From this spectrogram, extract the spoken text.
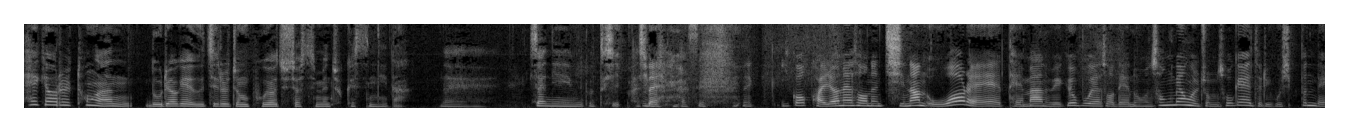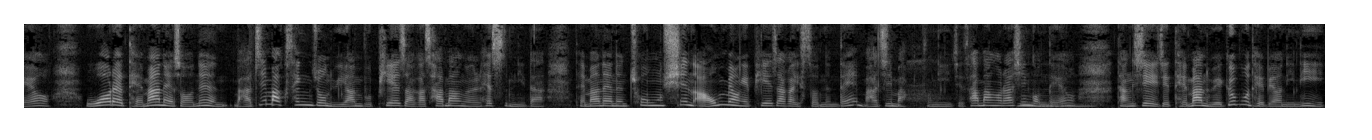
해결을 통한 노력의 의지를 좀 보여주셨으면 좋겠습니다. 네. 기자님도 드시 하시고 네. 말씀. 네, 이것 관련해서는 지난 5월에 대만 외교부에서 내놓은 성명을 좀 소개해드리고 싶은데요. 5월에 대만에서는 마지막 생존 위안부 피해자가 사망을 했습니다. 대만에는 총 59명의 피해자가 있었는데 마지막 분이 이제 사망을 하신 건데요. 음. 당시에 이제 대만 외교부 대변인이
